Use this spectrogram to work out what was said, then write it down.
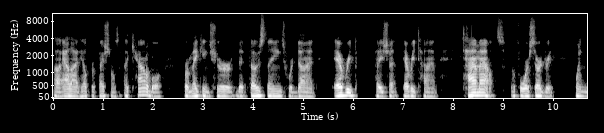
uh, allied health professionals accountable for making sure that those things were done every patient, every time. Timeouts before surgery. When,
